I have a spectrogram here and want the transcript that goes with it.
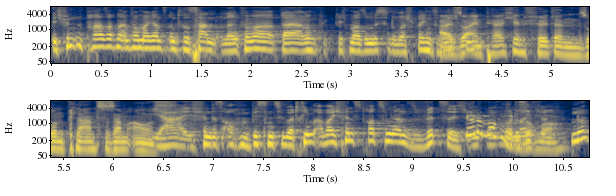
ich finde ein paar Sachen einfach mal ganz interessant. Und dann können wir da wirklich mal so ein bisschen drüber sprechen. Zum also Beispiel, ein Pärchen füllt dann so einen Plan zusammen aus. ja, ich finde das auch ein bisschen zu übertrieben, aber ich finde es trotzdem ganz witzig. Ja, dann machen wir das doch manche- Ne?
